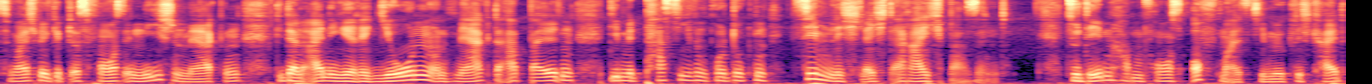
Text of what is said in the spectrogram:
Zum Beispiel gibt es Fonds in Nischenmärkten, die dann einige Regionen und Märkte abbilden, die mit passiven Produkten ziemlich schlecht erreichbar sind. Zudem haben Fonds oftmals die Möglichkeit,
